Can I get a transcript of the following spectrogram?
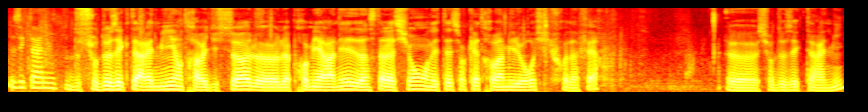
2 hectares et demi. sur 2 hectares et demi, on travaille du sol. Euh, la première année d'installation, on était sur 80 000 euros de chiffre d'affaires sur 2 hectares et demi.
